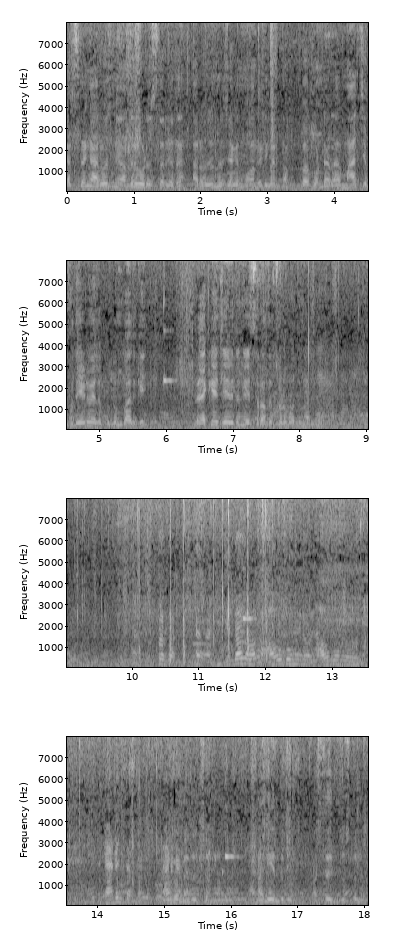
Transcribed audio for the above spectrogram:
ఖచ్చితంగా ఆ రోజు మేము అందరూ కూడా వస్తారు కదా. ఆ రోజు అందరూ జగన్మోహన్ రెడ్డి గారు తప్పకుండా మార్చి పదిహేడు వేల కుటుంబాలకి ప్యాకేజ్ ఏ విధంగా ఇస్తారో అందరూ చూడబోతున్నారు. జిల్లాలో ఆవు భూమిలో ఆవు భూమిలో కేటాయించారు సార్ మీద మళ్ళీ ఎందుకు? ఫస్ట్ చూసుకున్నారు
